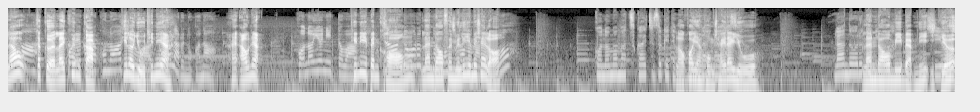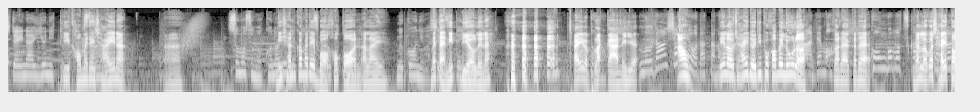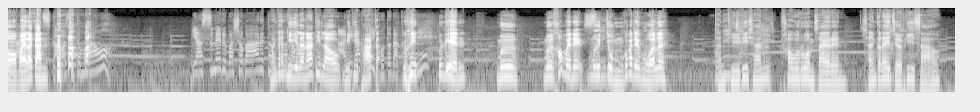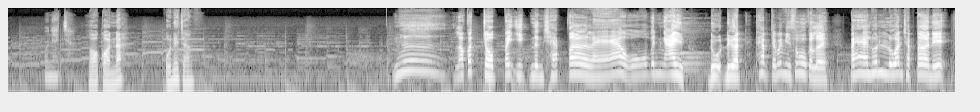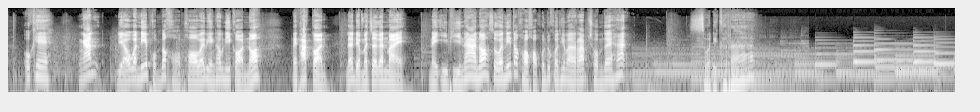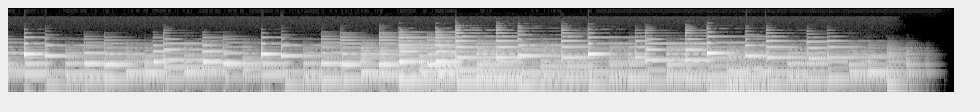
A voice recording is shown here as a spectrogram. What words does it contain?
แล้วจะเกิดอะไรขึ้นกับที่เราอยู่ที่เนี่ยไฮเอาเนี่ย ที่นี่เป็นของแ Landor ฟมิลี่ไม่ใช่เหรอ เราก็ยังคงใช้ได้อยู่แลนดอร์มีแบบนี้อีกเยอะ ที่เขาไม่ได้ใช้นะ่ะ นี่ฉันก็ไม่ได้บอกเขาก่อนอะไร แม้แต่นิดเดียวเลยนะ ใช้แบบลักการไอ้เหี้ยเอ้า นี่เราใช้โดยที่พวกเขาไม่รู้เหรอ ก็ได้ก็ได้ งั้นเราก็ใช้ต่อไปแล้วกัน มันก็ดีแล้วนะที่เรามีที่พักอะเพิ่งเห็น มือ มือเข้าไปใน มือจุ่มเข้าไปในหัวเลย ทันทีที่ฉันเข้าร่วมไซเรน ฉันก็ได้เจอพี่สาว รอก่อนนะ โอเน่จัง เงื้อเราก็จบไปอีกหนึ่งแชปเตอร์แล้ว โอ้ เป็นไง ดุเดือดแทบจะไม่มีสู้กันเลย แปรล้วนๆแชปเตอร์นี้ โอเค งั้นเดี๋ยววันนี้ผมต้องขอพอไว้เพียงเท่านี้ก่อนเนาะ ไปพักก่อน แล้วเดี๋ยวมาเจอกันใหม่ใน EP หน้าเนาะ ส่วนวันนี้ต้องขอขอบคุณทุกคนที่มารับชมด้วยฮะ สวัสดีครับ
